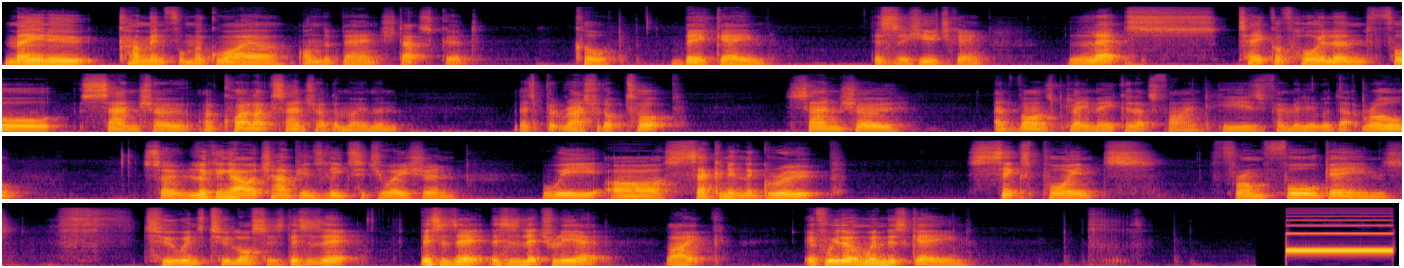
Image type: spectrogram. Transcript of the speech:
Mainoo coming for Maguire on the bench. That's good. Cool. Big game. This is a huge game. Let's take off Højlund for Sancho. I quite like Sancho at the moment. Let's put Rashford up top. Sancho, advanced playmaker, that's fine. He is familiar with that role. So looking at our Champions League situation, we are second in the group Six points from four games. Two wins, two losses. This is it. This is it. This is literally it. Like, if we don't win this game.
